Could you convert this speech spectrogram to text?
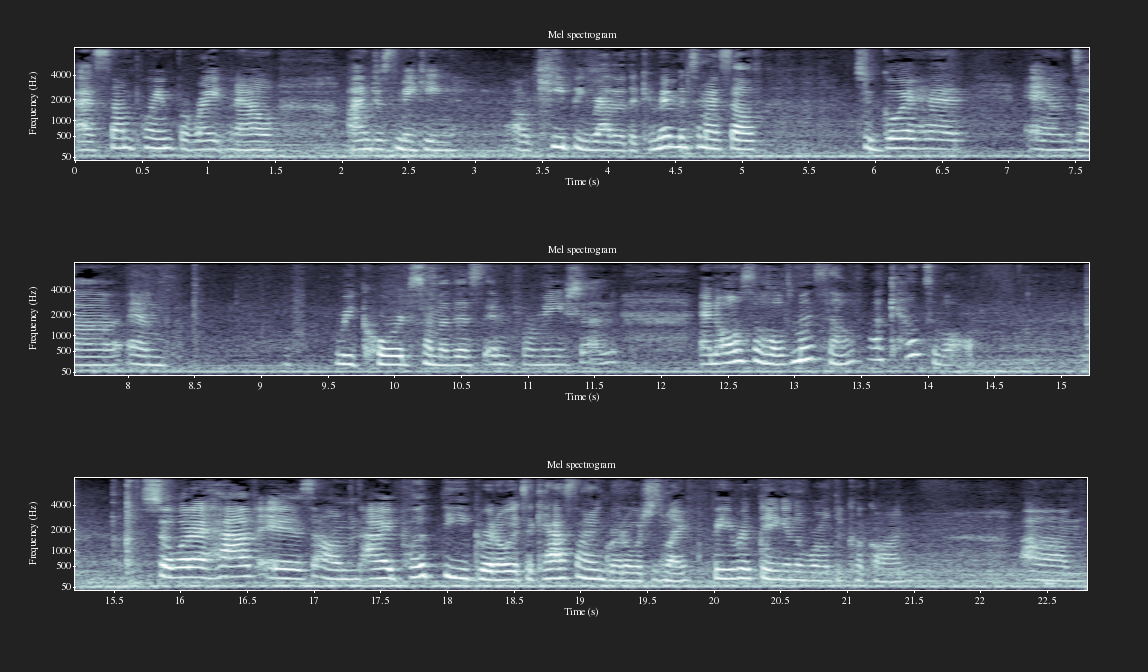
at some point, but right now I'm just making or keeping rather the commitment to myself to go ahead and uh, and record some of this information and also hold myself accountable. So what I have is um, I put the griddle. It's a cast iron griddle, which is my favorite thing in the world to cook on. Um,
